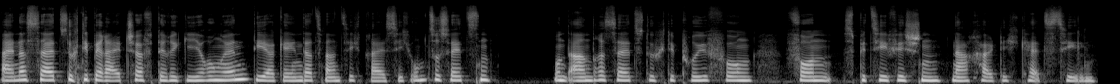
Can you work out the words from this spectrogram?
Einerseits durch die Bereitschaft der Regierungen, die Agenda 2030 umzusetzen und andererseits durch die Prüfung von spezifischen Nachhaltigkeitszielen.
